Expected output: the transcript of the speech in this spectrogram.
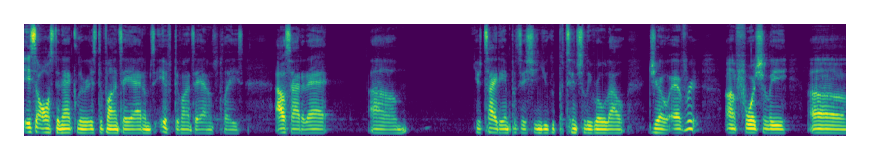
it's Austin Ekeler, it's Davante Adams if Davante Adams plays. Outside of that, um, your tight end position, you could potentially roll out Joe Everett. Unfortunately, uh,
